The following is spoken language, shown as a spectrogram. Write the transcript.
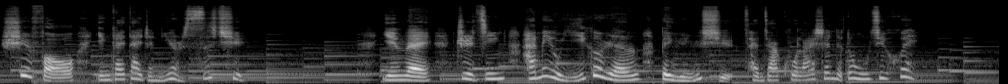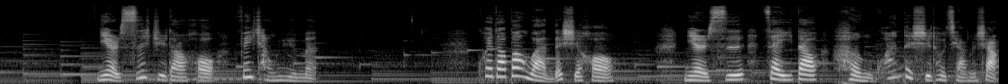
是否应该带着尼尔斯去，因为至今还没有一个人被允许参加库拉山的动物聚会。尼尔斯知道后非常郁闷。快到傍晚的时候，尼尔斯在一道很宽的石头墙上，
